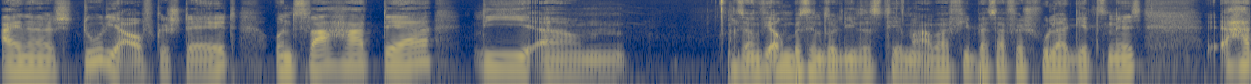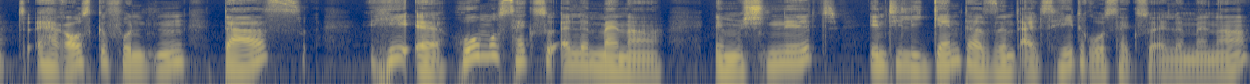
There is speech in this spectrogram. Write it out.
eine Studie aufgestellt. Und zwar hat der die, ähm, also irgendwie auch ein bisschen solides Thema, aber viel besser für Schwuler geht's nicht, hat herausgefunden, dass äh, homosexuelle Männer im Schnitt intelligenter sind als heterosexuelle Männer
